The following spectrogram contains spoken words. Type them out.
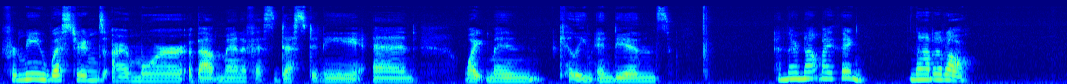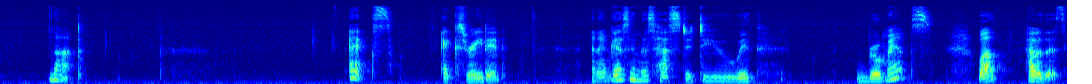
For me, Westerns are more about manifest destiny and white men killing Indians. And they're not my thing. Not at all. Not. X, X rated. And I'm guessing this has to do with romance? Well, how about this?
